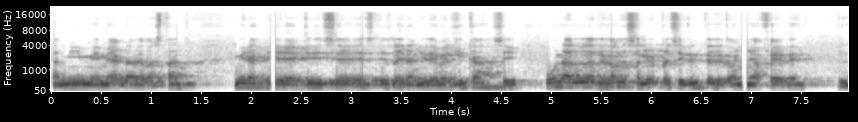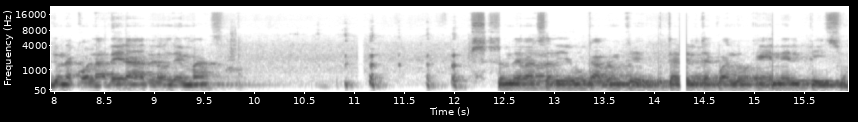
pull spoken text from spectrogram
a mí me, me agrade bastante. Mira, eh, aquí dice, es, la iraní de Bélgica, ¿sí? Una duda, ¿de dónde salió el presidente de Doña Fede? ¿De una coladera? ¿De dónde más? ¿Dónde va a salir un cabrón que trae el taekwondo en el piso?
